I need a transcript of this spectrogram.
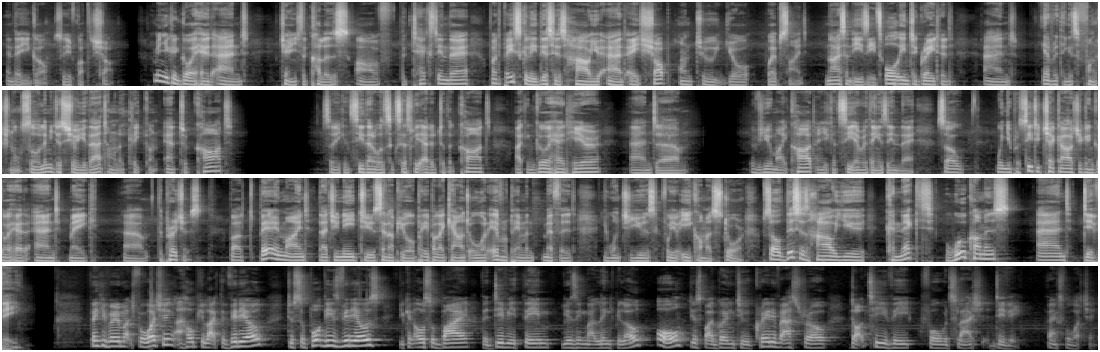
and there you go. So you've got the shop. I mean, you can go ahead and change the colors of the text in there. But basically, this is how you add a shop onto your website. Nice and easy. It's all integrated and everything is functional. So let me just show you that. I'm going to click on add to cart. So you can see that it was successfully added to the cart. I can go ahead here and um, view my cart and you can see everything is in there. So when you proceed to checkout, you can go ahead and make um, the purchase. But bear in mind that you need to set up your PayPal account or whatever payment method you want to use for your e-commerce store. So this is how you connect WooCommerce and Divi. Thank you very much for watching. I hope you liked the video. To support these videos, you can also buy the Divi theme using my link below or just by going to creativeastro.tv forward slash Divi. Thanks for watching.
